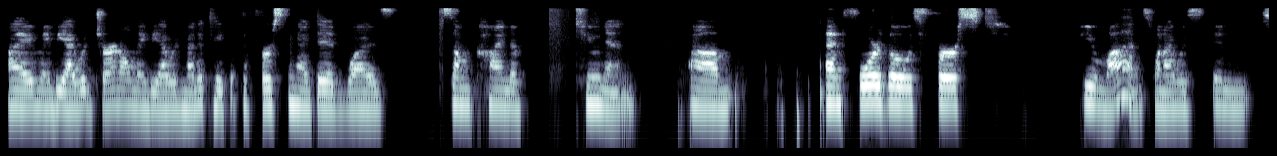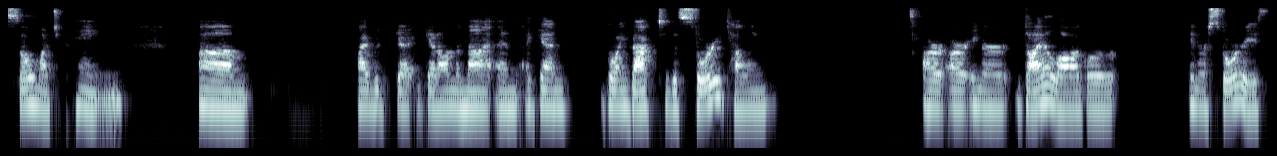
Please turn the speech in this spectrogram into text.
I maybe I would journal, maybe I would meditate, but the first thing I did was some kind of tune in. Um, and for those first few months when I was in so much pain, um, I would get get on the mat and again going back to the storytelling our our inner dialogue or inner stories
